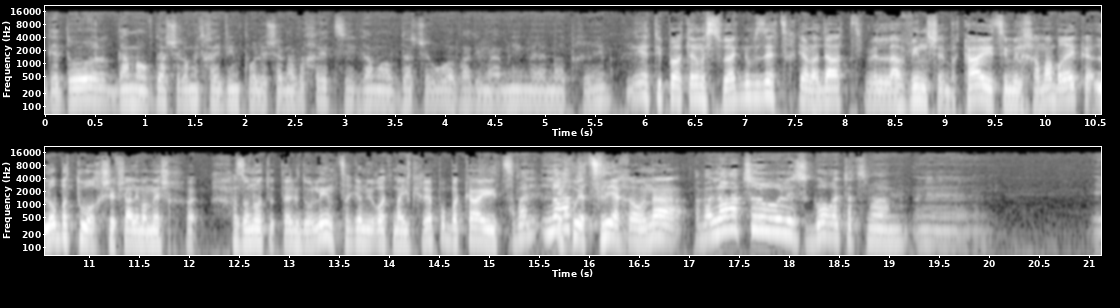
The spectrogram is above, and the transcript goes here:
גדול, גם העובדה שלא מתחייבים פה לשנה וחצי, גם העובדה שהוא עבד עם מאמנים מאוד בכירים. נהיה טיפה יותר מסויג עם זה, צריך גם לדעת ולהבין שבקיץ עם מלחמה ברקע, לא בטוח שאפשר לממש חזונות יותר גדולים, צריך גם לראות מה יקרה פה בקיץ, לא איך רצ... הוא יצליח העונה. אבל לא רצו לסגור את עצמם. אה,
